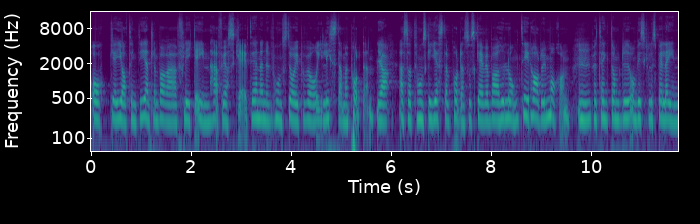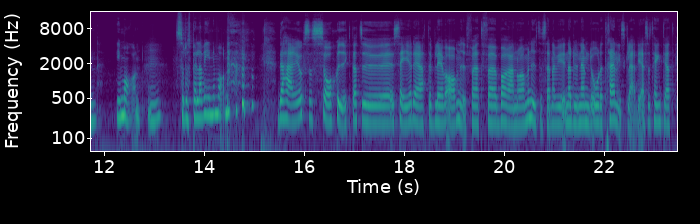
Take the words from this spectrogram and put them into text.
Och jag tänkte egentligen bara flika in här, för jag skrev till henne nu, hon står ju på vår lista med podden. Ja. Alltså att hon ska gästa podden, så skrev jag bara hur lång tid har du imorgon? Mm. För jag tänkte om, du, om vi skulle spela in imorgon. Mm. Så då spelar vi in imorgon. Det här är också så sjukt att du säger det att det blev av nu för att för bara några minuter sedan när, vi, när du nämnde ordet träningsglädje så tänkte jag att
